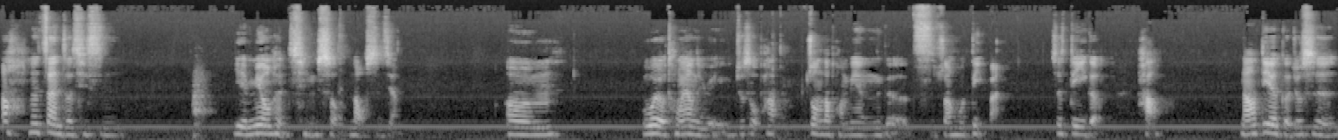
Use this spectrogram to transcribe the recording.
哦，那站着其实也没有很轻松。老实讲，嗯，我有同样的原因，就是我怕。撞到旁边那个瓷砖或地板，这是第一个。好，然后第二个就是，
